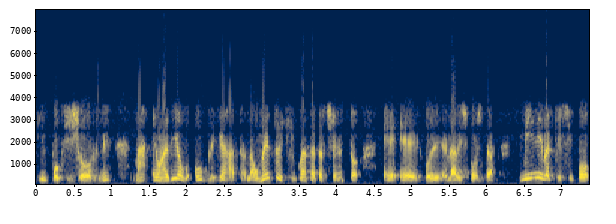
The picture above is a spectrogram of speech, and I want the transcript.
in, pochi giorni, ma è una via obbligata. L'aumento del 50% è, è, è la risposta minima che si, può,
